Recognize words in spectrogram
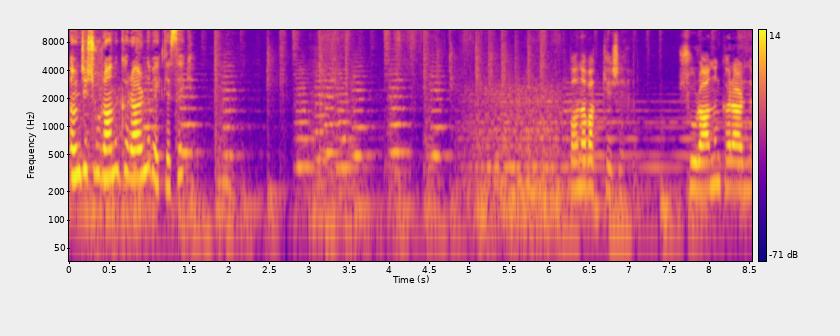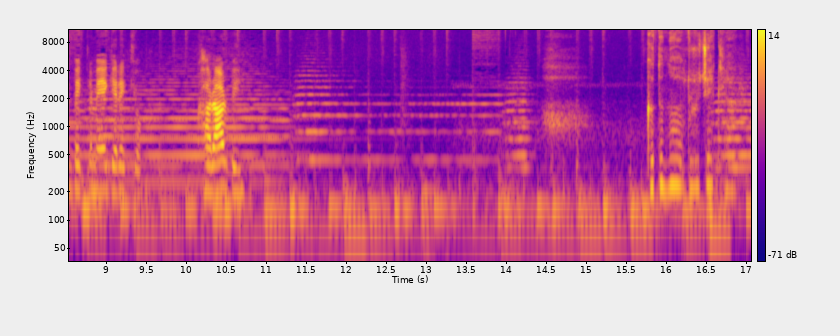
Önce Şura'nın kararını beklesek. Bana bak Keje. Şura'nın kararını beklemeye gerek yok. Karar benim. Kadını öldürecekler.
